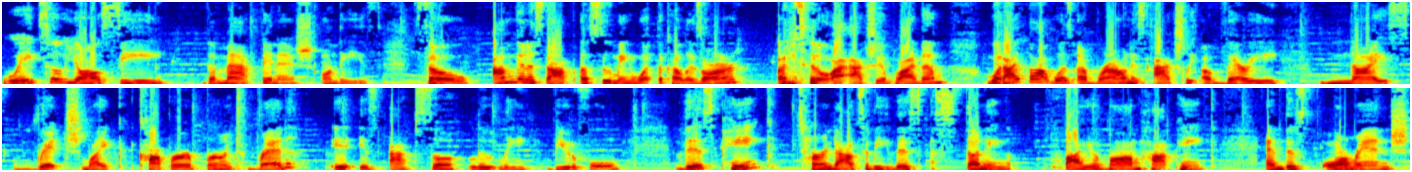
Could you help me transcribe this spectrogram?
wait till y'all see the matte finish on these. So I'm gonna stop assuming what the colors are until I actually apply them. What I thought was a brown is actually a very nice, rich, like copper burnt red. It is absolutely beautiful. This pink turned out to be this stunning firebomb hot pink. And this orange,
